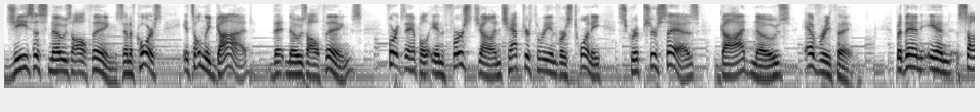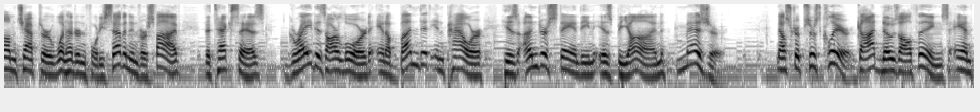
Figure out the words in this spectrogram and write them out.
Jesus knows all things. And of course, it's only God that knows all things. For example, in 1 John chapter 3 and verse 20, scripture says God knows everything. But then in Psalm chapter 147 in verse 5, the text says, Great is our Lord and abundant in power. His understanding is beyond measure. Now, scripture is clear. God knows all things. And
